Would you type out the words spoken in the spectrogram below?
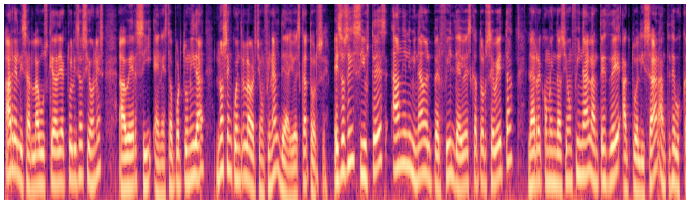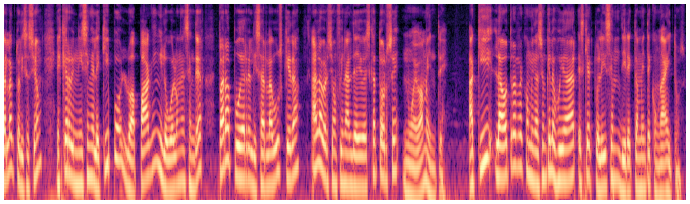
a realizar la búsqueda de actualizaciones a ver si en esta oportunidad no se encuentra la versión final de iOS 14. Eso sí, si ustedes han eliminado el perfil de iOS 14 beta, la recomendación final antes de actualizar, antes de buscar la actualización, es que reinicien el equipo, lo apaguen y lo vuelvan a encender para poder realizar la búsqueda a la versión final de iOS 14 nuevamente. Aquí la otra recomendación que les voy a dar es que actualicen directamente con iTunes.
